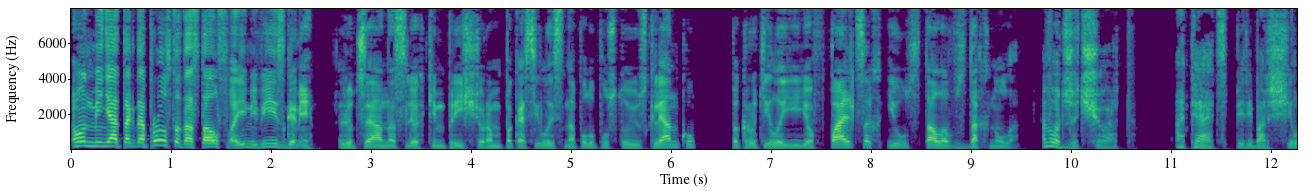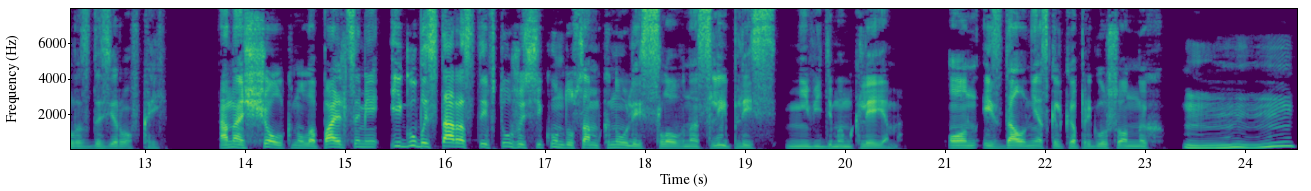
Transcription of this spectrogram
Он меня тогда просто достал своими визгами». Люциана с легким прищуром покосилась на полупустую склянку, покрутила ее в пальцах и устало вздохнула. «Вот же черт! Опять переборщила с дозировкой». Она щелкнула пальцами, и губы старосты в ту же секунду сомкнулись, словно слиплись невидимым клеем. Он издал несколько приглушенных «м-м-м»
